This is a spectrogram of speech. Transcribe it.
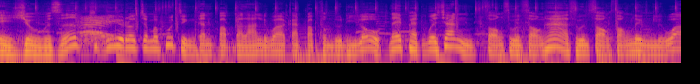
เอโยเซิร์ฟคลิปนี้เราจะมาพูดถึงการปรับบาลานซ์หรือว่าการปรับสมดุลฮีโร่ในแพทเวอร์ชัน2025-0221 หรือว่า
